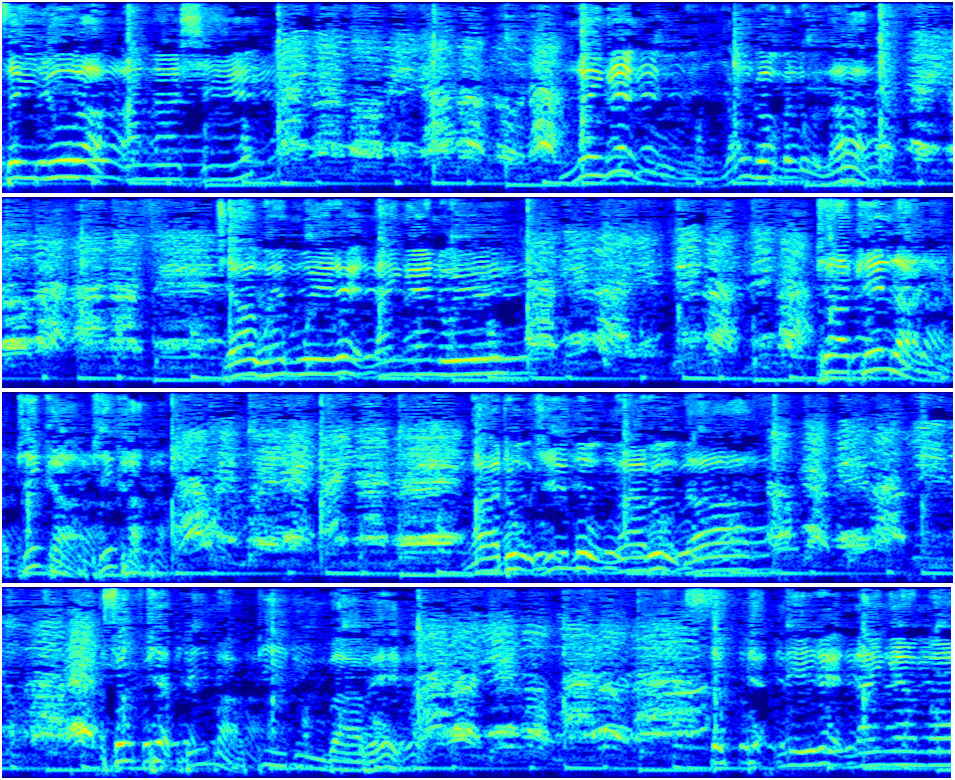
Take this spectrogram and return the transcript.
စိန်ရိုးကအာနာရှင်နိုင်ငံကိုရောင်းတော့မလို့လားဂျာဝင်မွေတဲ့နိုင်ငံတွေဖြာခင်းလာရင်အပြင်းခါအပြင်းခါငါတို့ရေမို့ငါတို့သာအ ဆုံးဖြတ်ပြီးမှပြည်သူပါပဲစုပ်ပြတ်နေတဲ့နိုင်ငံမှာ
